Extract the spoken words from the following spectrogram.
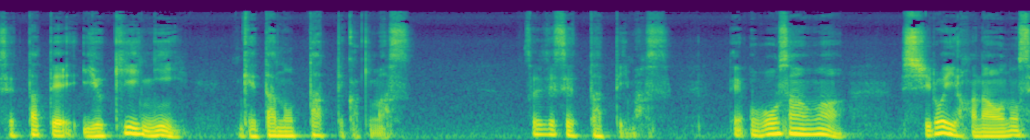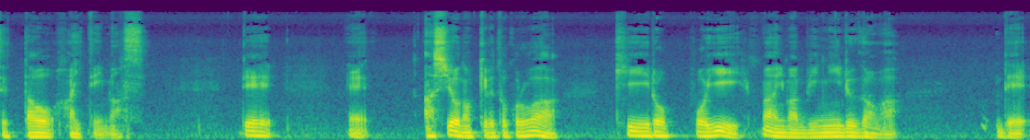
雪駄って雪に下駄乗ったって書きます。それで雪駄って言います。でお坊さんは白い鼻緒の雪駄を履いています。でえ足を乗っけるところは黄色っぽいまあ今ビニール革で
